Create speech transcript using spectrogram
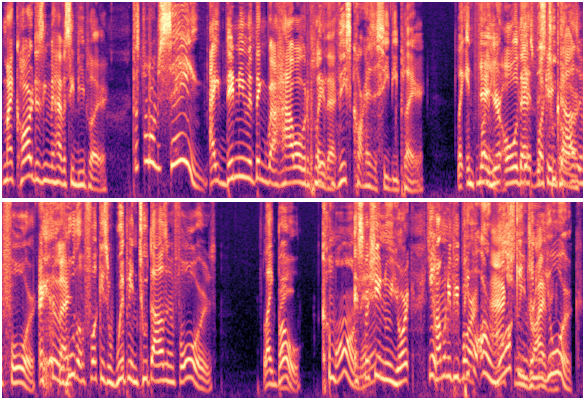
my car doesn't even have a CD player. That's what I'm saying. I didn't even think about how I would play Like, that. This car has a CD player. Like in front Yeah, of your old yeah, ass this fucking car. 2004. Like- Who the fuck is whipping 2004s? Like, bro, come on, Especially man. in New York. Yeah, how many people, are, actually walking driving? in New York?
